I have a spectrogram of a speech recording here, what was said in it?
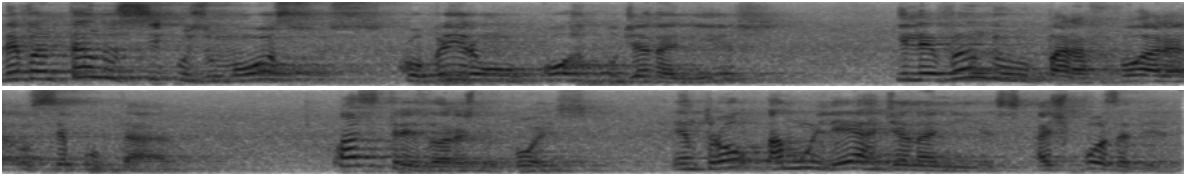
Levantando-se os moços, cobriram o corpo de Ananias e, levando-o para fora, o sepultaram. Quase três horas depois, entrou a mulher de Ananias, a esposa dele,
